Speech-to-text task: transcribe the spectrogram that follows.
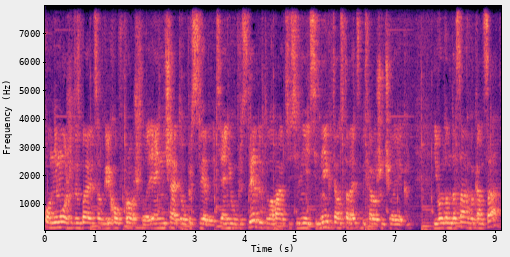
он не может избавиться от грехов прошлого, и они начинают его преследовать. И они его преследуют и ломают все сильнее и сильнее, хотя он старается быть хорошим человеком. И вот он до самого конца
